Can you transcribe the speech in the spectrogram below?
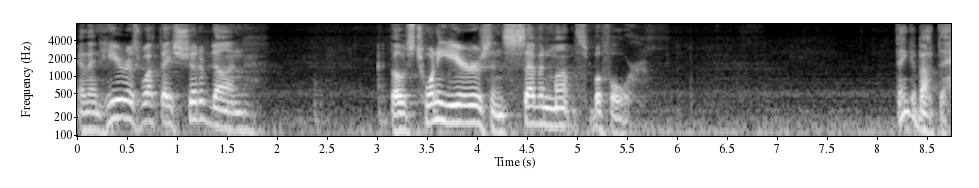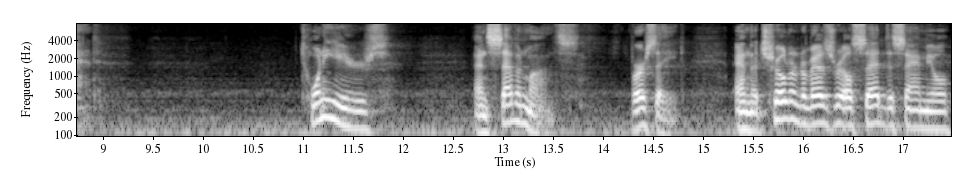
And then here is what they should have done those 20 years and seven months before. Think about that 20 years and seven months. Verse 8 And the children of Israel said to Samuel,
